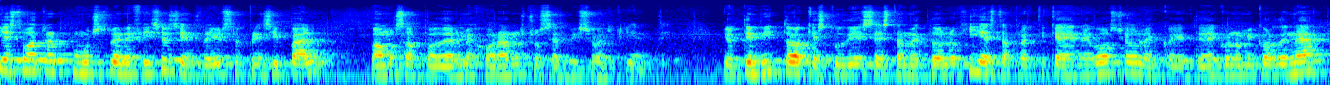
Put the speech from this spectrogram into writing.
Y esto va a traer muchos beneficios y entre ellos el principal, vamos a poder mejorar nuestro servicio al cliente. Yo te invito a que estudies esta metodología, esta práctica de negocio, la actividad económica ordenar.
